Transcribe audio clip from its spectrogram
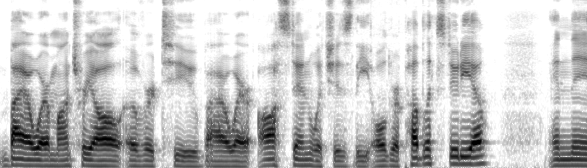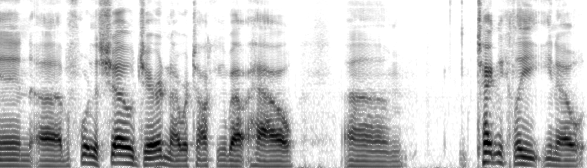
BioWare Montreal over to BioWare Austin, which is the Old Republic studio. And then uh, before the show, Jared and I were talking about how um, technically, you know,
